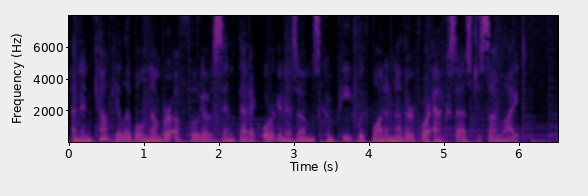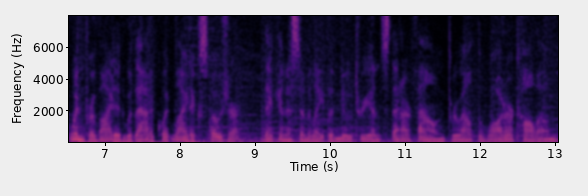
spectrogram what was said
an incalculable number of photosynthetic organisms compete with one another for access to sunlight. When provided with adequate light exposure, they can assimilate the nutrients that are found throughout the water column.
